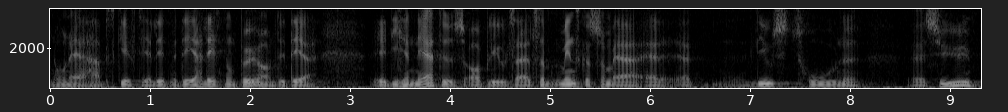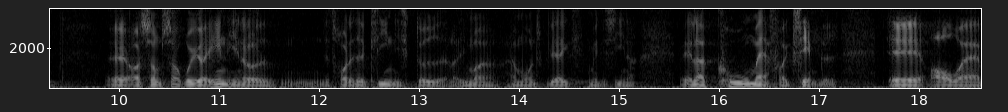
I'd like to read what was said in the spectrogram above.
nogle af jer har beskæftiget jer lidt med det. Jeg har læst nogle bøger om det der, Øh, de her nærdødsoplevelser, altså mennesker, som er, er, er livstruende øh, syge, øh, og som så ryger ind i noget, jeg tror det hedder klinisk død, eller I må have morgen, bliver ikke mediciner, eller koma for eksempel. Øh, og øh,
